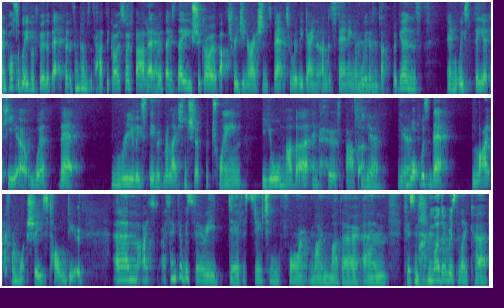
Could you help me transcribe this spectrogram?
and possibly even further back, but sometimes it's hard to go so far back. Yeah. But they say you should go about three generations back to really gain an understanding of where Mm. the stuff begins. And we see it here with that really severed relationship between your mother and her father. Yeah. Yeah. What was that like from what she's told you? Um, I, I think it was very devastating for my mother because my mother was like a,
